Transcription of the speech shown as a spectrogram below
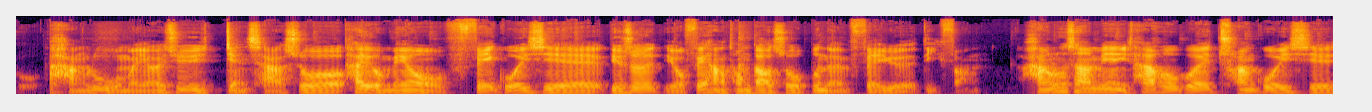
落。航路我们也会去检查说它有没有飞过一些，比如说有飞航通告说不能飞越的地方。航路上面，它会不会穿过一些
